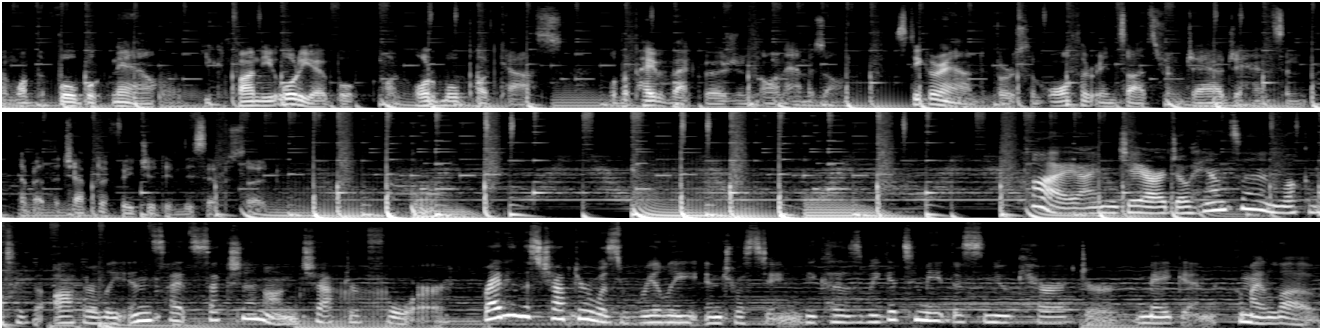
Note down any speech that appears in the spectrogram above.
and want the full book now, you can find the audiobook on Audible Podcasts or the paperback version on Amazon. Stick around for some author insights from J.R. Johansson about the chapter featured in this episode. Hi, I'm J.R. Johansson, and welcome to the Authorly Insights section on Chapter 4. Writing this chapter was really interesting because we get to meet this new character, Megan, whom I love.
